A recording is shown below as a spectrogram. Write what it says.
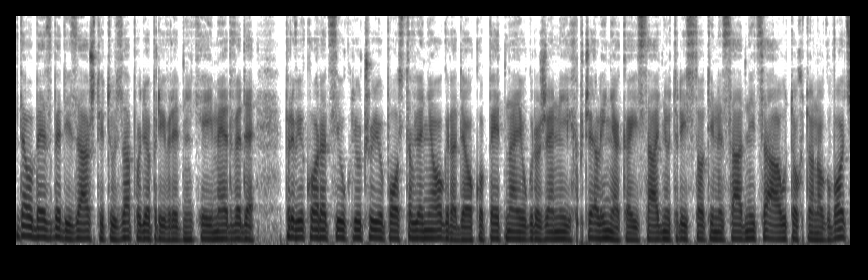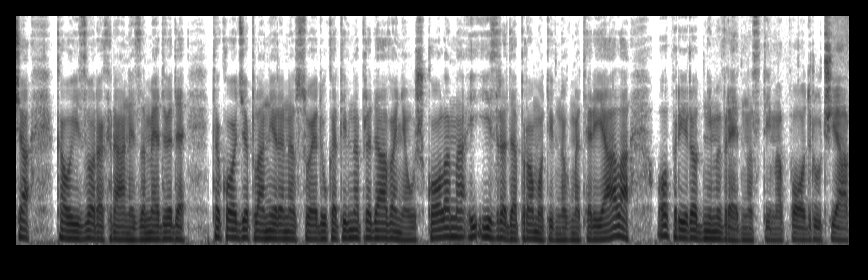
da obezbedi zaštitu za poljoprivrednike i medvede. Prvi koraci uključuju postavljanje ograde oko pet najugroženijih pčelinjaka i sadnju 300 sadnica autohtonog voća kao izvora hrane za medvede. Takođe planirana su edukativna predavanja u školama i izrada promotivnog materijala o prirodnim vrednostima područja.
